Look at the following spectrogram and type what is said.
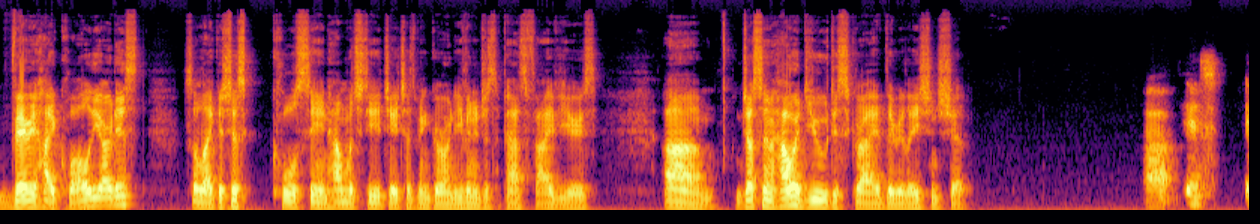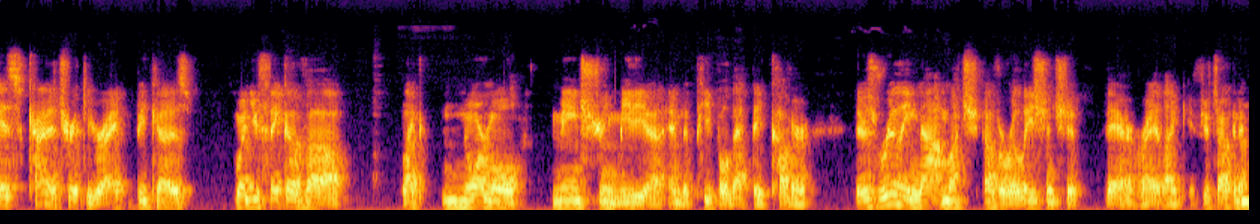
very high quality artists. So like it's just cool seeing how much CHH has been growing even in just the past five years. Um, Justin, how would you describe the relationship? Uh, it's it's kind of tricky, right? Because when you think of uh, like normal mainstream media and the people that they cover, there's really not much of a relationship there, right? Like if you're talking,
